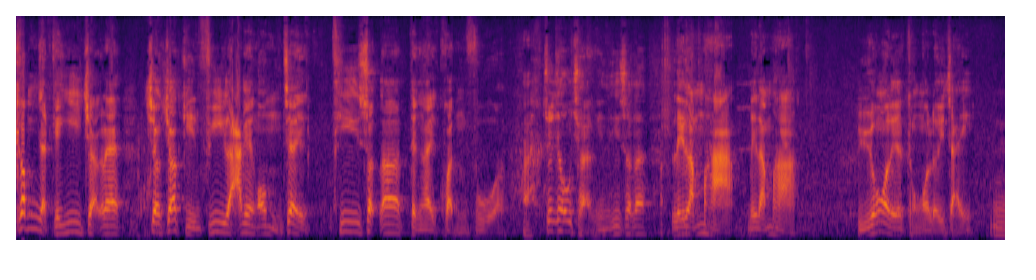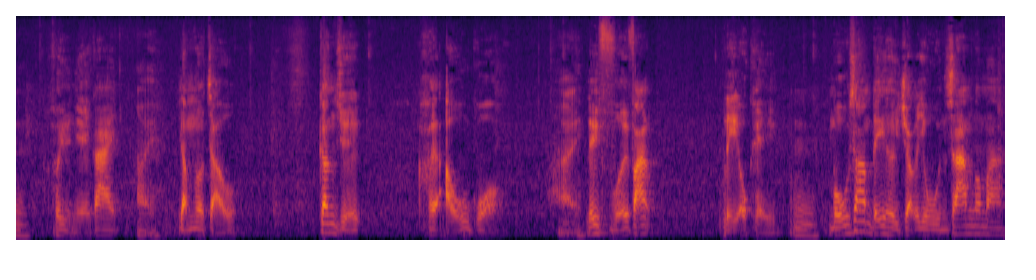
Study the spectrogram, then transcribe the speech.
今日嘅衣着咧，着咗一件 fila 嘅，我唔知係 T 恤啦定係裙褲啊係，着咗好長件 T 恤啦。你諗下，你諗下，如果我哋同個女仔嗯去完夜街係飲咗酒，跟住去嘔過，係你扶佢翻你屋企，嗯冇衫俾佢着，要換衫噶嘛。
